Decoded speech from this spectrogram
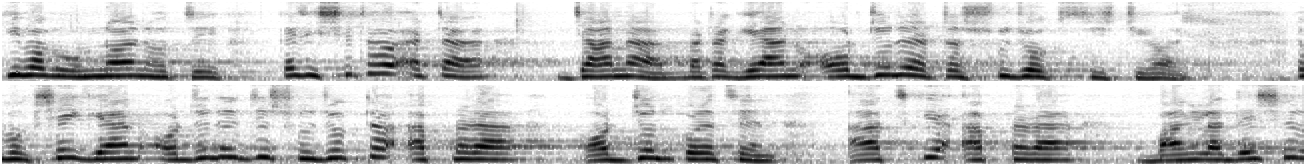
কীভাবে উন্নয়ন হচ্ছে। কাজে সেটাও একটা জানার বা একটা জ্ঞান অর্জনের একটা সুযোগ সৃষ্টি হয়। এবং সেই জ্ঞান অর্জনের যে সুযোগটা আপনারা অর্জন করেছেন, আজকে আপনারা বাংলাদেশের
